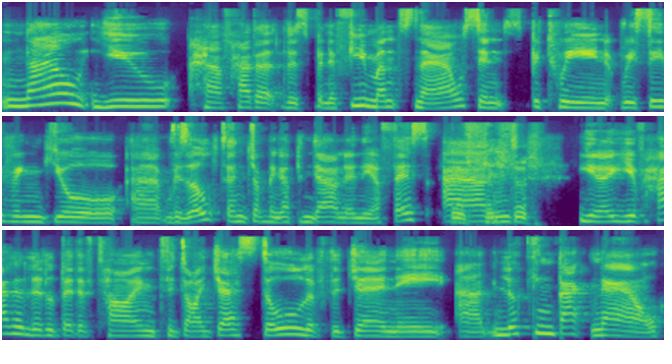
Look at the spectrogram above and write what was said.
now you have had a, there's been a few months now since between receiving your uh, result and jumping up and down in the office. And, you know, you've had a little bit of time to digest all of the journey. And looking back now,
